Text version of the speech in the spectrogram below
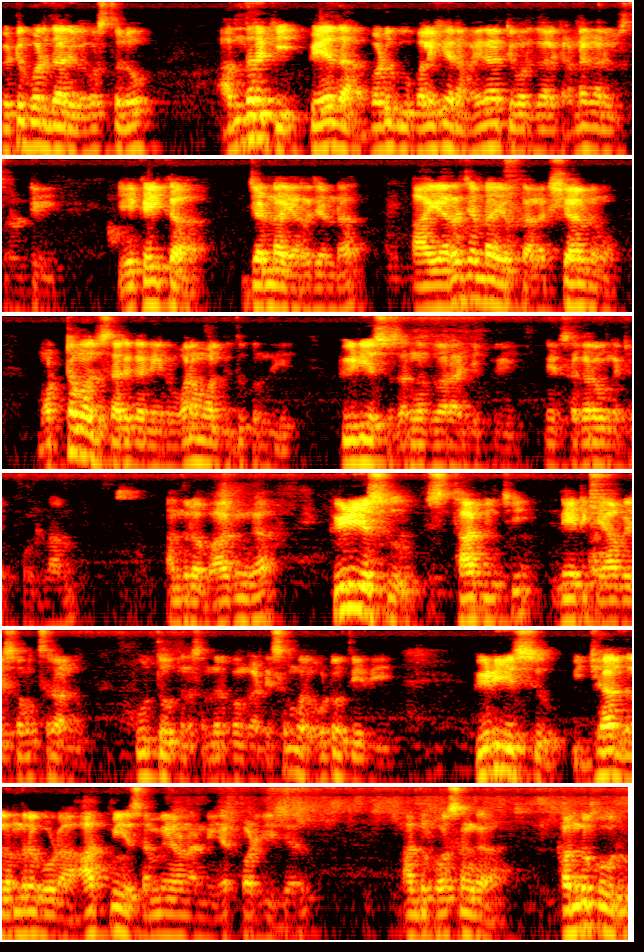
పెట్టుబడిదారి వ్యవస్థలో అందరికీ పేద బడుగు బలహీన మైనార్టీ వర్గాలకు అండగా నిలుస్తున్నటువంటి ఏకైక జెండా ఎర్ర జెండా. ఆ ఎర్ర జెండా యొక్క లక్ష్యాలను మొట్టమొదటిసారిగా నేను ఓనమాలు దిద్దుకుంది పీడిఎస్ సంఘం ద్వారా అని చెప్పి నేను సగర్వంగా చెప్పుకుంటున్నాను. అందులో భాగంగా పీడిఎస్ స్థాపించి నేటికి యాభై సంవత్సరాలు పూర్తవుతున్న సందర్భంగా డిసెంబర్ ఒకటో తేదీ పీడిఎస్ విద్యార్థులందరూ కూడా ఆత్మీయ సమ్మేళనాన్ని ఏర్పాటు చేశారు. అందుకోసంగా కందుకూరు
